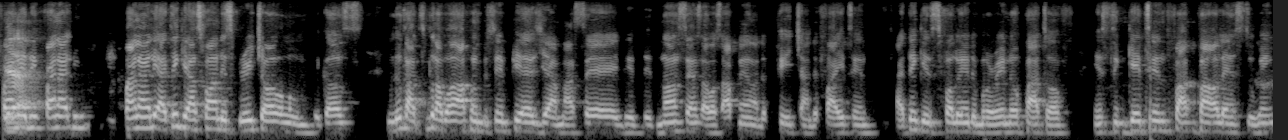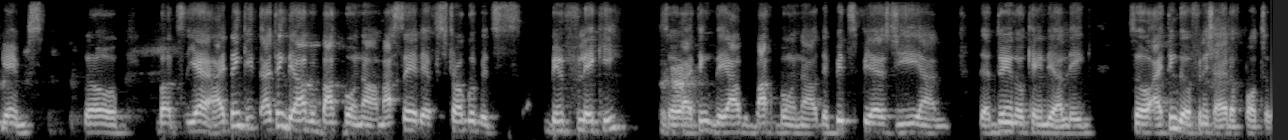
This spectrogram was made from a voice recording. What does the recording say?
Finally, finally, finally, I think he has found his spiritual home because look at look at what happened between PSG and Marseille, the, the nonsense that was happening on the pitch and the fighting. I think it's following the Mourinho part of instigating fa- violence to win games. So, but yeah, I think it, I think they have a backbone now. Marseille they've struggled with being flaky, so Okay. I think they have a backbone now. They beat PSG and they're doing okay in their league. So I think they'll finish ahead of Porto.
